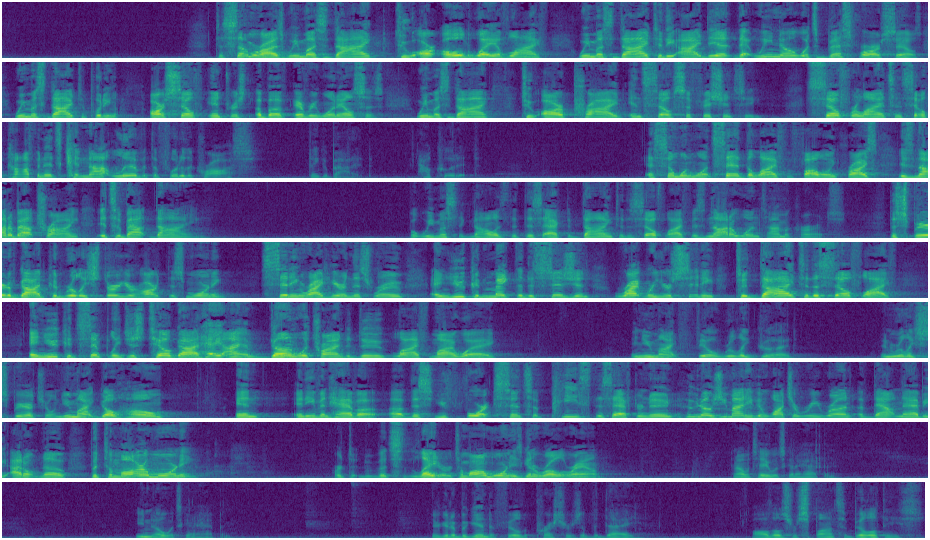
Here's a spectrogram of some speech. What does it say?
To summarize, we must die to our old way of life. We must die to the idea that we know what's best for ourselves. We must die to putting our self interest above everyone else's. We must die to our pride and self sufficiency. Self reliance and self confidence cannot live at the foot of the cross. Think about it. How could it? As someone once said, the life of following Christ is not about trying, it's about dying. But we must acknowledge that this act of dying to the self life is not a one time occurrence. The Spirit of God could really stir your heart this morning, sitting right here in this room, and you could make the decision right where you're sitting to die to the self life and you could simply just tell God, hey, I am done with trying to do life my way. And you might feel really good and really spiritual. And you might go home and, and even have a, this euphoric sense of peace this afternoon. Who knows? You might even watch a rerun of Downton Abbey. I don't know. But tomorrow morning, or t- but later, tomorrow morning is going to roll around. And I will tell you what's going to happen. You know what's going to happen. You're going to begin to feel the pressures of the day. All those responsibilities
